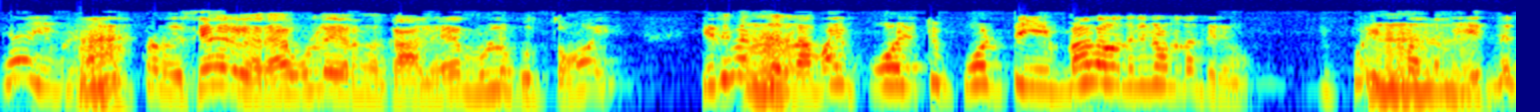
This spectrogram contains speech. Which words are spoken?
ஏன் இப்படி சேரு வேற? உள்ள இறங்க காலு முள்ளு குத்தும். இதுவே தெரியல மாதிரி போயிட்டு போட்டு மேல வந்து நின்று தான் தெரியும். போயிட்டு வந்த என்ன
